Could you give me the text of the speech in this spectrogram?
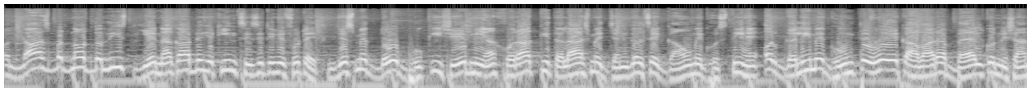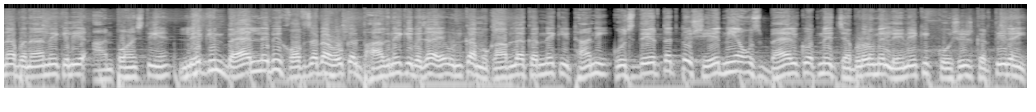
और last but not the least ये नाकाबिल यकीन सीसीटीवी फुटेज जिसमें दो भूखी शेरनियाँ खुराक की तलाश में जंगल से गाँव में घुसती हैं और गली में घूमते हुए एक आवारा बैल को निशाना बनाने के लिए आन पहुँचती हैं। लेकिन बैल ने भी खौफजदा होकर भागने की बजाय उनका मुकाबला करने की ठानी। कुछ देर तक तो शेरनियाँ उस बैल को अपने जबड़ों में लेने की कोशिश करती रही।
